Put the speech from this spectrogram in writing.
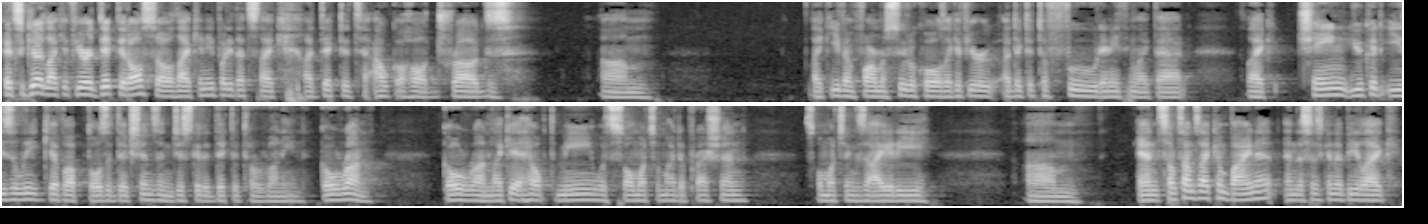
it's good like if you're addicted also like anybody that's like addicted to alcohol drugs um, like even pharmaceuticals like if you're addicted to food anything like that like chain you could easily give up those addictions and just get addicted to running. Go run. Go run. Like it helped me with so much of my depression so much anxiety um, and sometimes i combine it and this is going to be like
